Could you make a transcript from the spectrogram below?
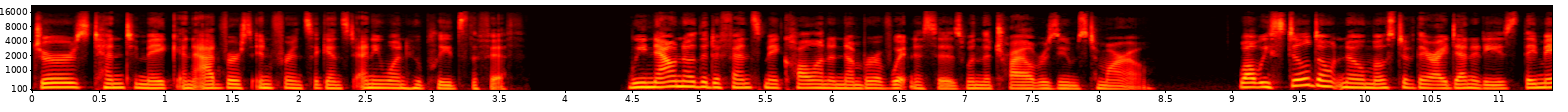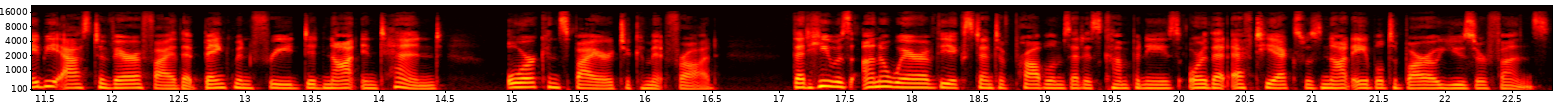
jurors tend to make an adverse inference against anyone who pleads the fifth. We now know the defense may call on a number of witnesses when the trial resumes tomorrow. While we still don't know most of their identities, they may be asked to verify that Bankman Fried did not intend or conspire to commit fraud, that he was unaware of the extent of problems at his companies, or that FTX was not able to borrow user funds.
